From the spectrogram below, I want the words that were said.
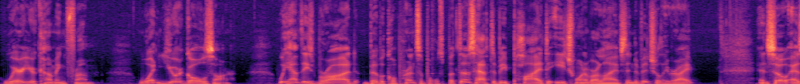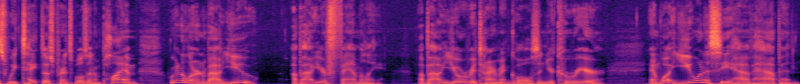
where you're coming from, what your goals are. We have these broad biblical principles, but those have to be applied to each one of our lives individually, right? And so, as we take those principles and apply them, we're going to learn about you, about your family, about your retirement goals and your career, and what you want to see have happen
